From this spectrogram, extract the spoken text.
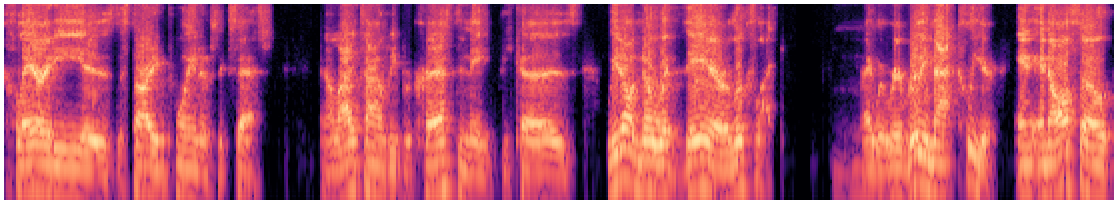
clarity is the starting point of success. And a lot of times we procrastinate because we don't know what there looks like, mm-hmm. right? We're, we're really not clear. And, and also,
